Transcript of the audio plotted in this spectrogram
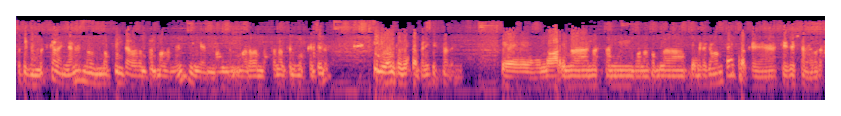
perquè em vaig quedar amb ganes, no, no pintava del tot malament, i m'agraden bastant els Tres Mosqueteros, i diuen que aquesta pel·li que està bé, que no arriba, no és tan bona com la primera que vam fer, però que, que deixa veure.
